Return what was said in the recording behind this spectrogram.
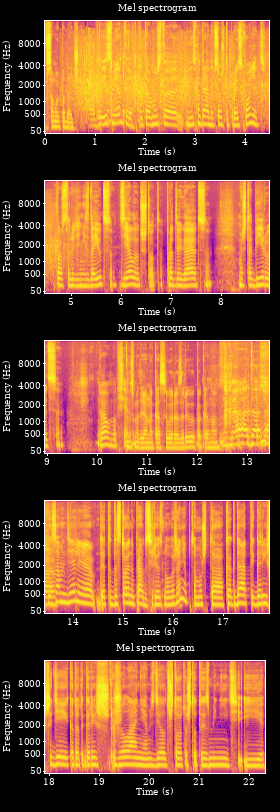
в самой подаче. Аплодисменты, потому что, несмотря на все, что происходит, просто люди не сдаются, делают что-то, продвигаются, масштабируются. Да, вообще. Несмотря на кассовые разрывы, пока, ну... Да, да, Нет, да. на самом деле это достойно, правда, серьезного уважения, потому что когда ты горишь идеей, когда ты горишь желанием сделать что-то, что-то изменить и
